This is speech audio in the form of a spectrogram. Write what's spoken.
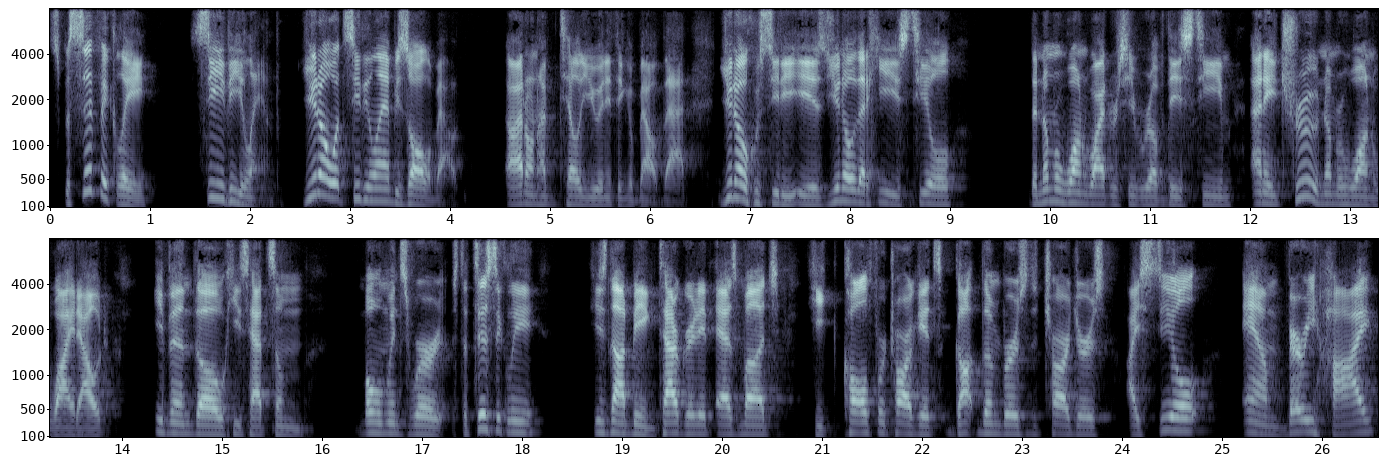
specifically CeeDee Lamb. You know what CeeDee Lamb is all about. I don't have to tell you anything about that. You know who CeeDee is. You know that he is still the number one wide receiver of this team and a true number one wideout, even though he's had some moments where statistically he's not being targeted as much. He called for targets, got them versus the Chargers. I still am very high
